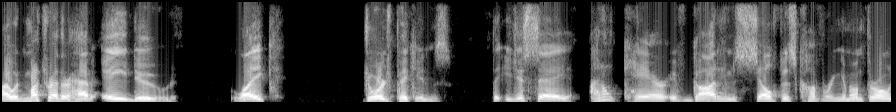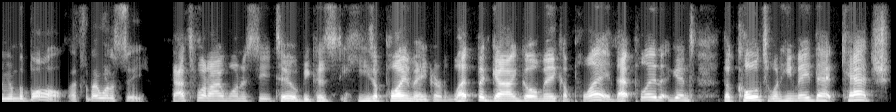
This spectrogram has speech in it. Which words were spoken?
I would much rather have a dude like George Pickens that you just say, I don't care if God himself is covering him, I'm throwing him the ball. That's what I want to see. That's what I want to see too, because he's a playmaker. Let the guy go make a play. That play against the Colts when he made that catch,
